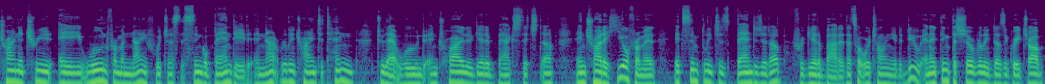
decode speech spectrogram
trying to treat a wound from a knife with just a single band aid and not really trying to tend to that wound and try to get it back stitched up and try to heal from it. It's simply just bandage it up, forget about it. That's what we're telling you to do. And I think the show really does a great job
